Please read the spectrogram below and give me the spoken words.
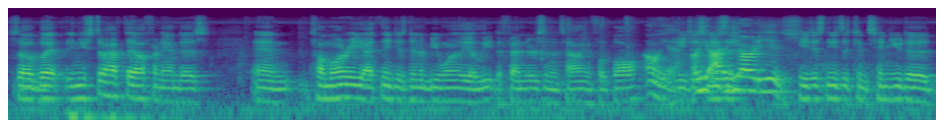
So, Mhm. but and you still have Theo Fernandez, and Tomori I think is going to be one of the elite defenders in Italian football. Oh yeah. He oh just yeah. needs He to- already is. He just needs to continue to.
